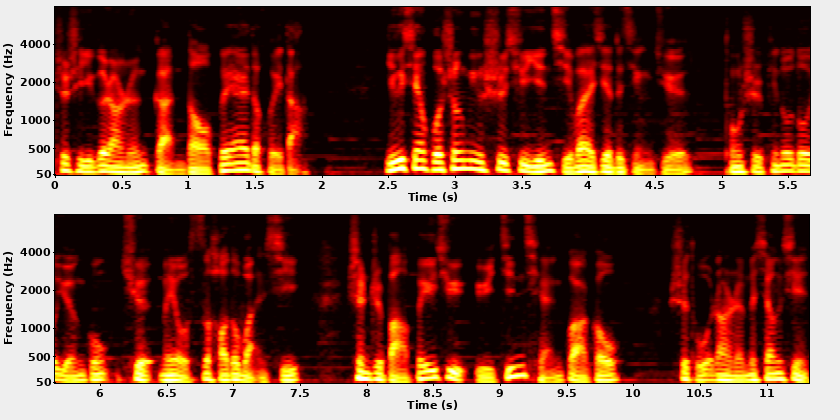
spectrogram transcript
这是一个让人感到悲哀的回答。一个鲜活生命逝去，引起外界的警觉，同时拼多多员工却没有丝毫的惋惜，甚至把悲剧与金钱挂钩，试图让人们相信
